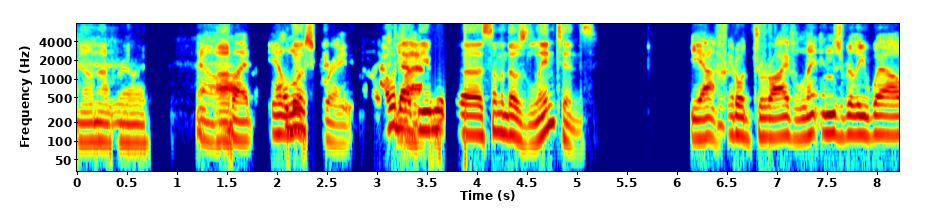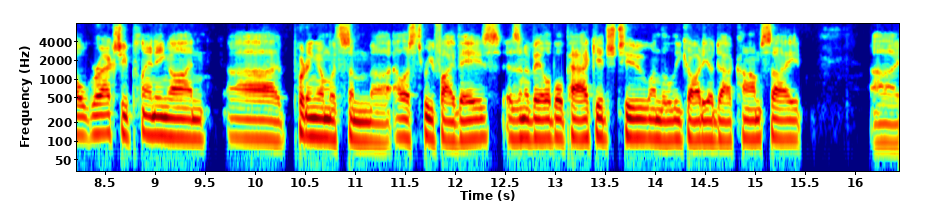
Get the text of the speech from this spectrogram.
No, not really. No, Uh, but it how would- looks great. How would that be with uh, some of those Lintons? Yeah, it'll drive Lintons really well. We're actually planning on uh, putting them with some uh, LS35As as an available package too on the leakaudio.com site. Uh,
